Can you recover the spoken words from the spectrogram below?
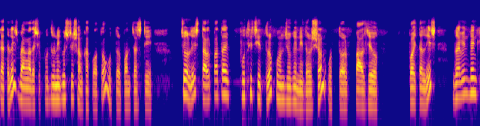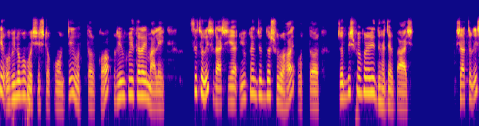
তেতাল্লিশ বাংলাদেশের ক্ষুদ্র নিগোষ্ঠীর সংখ্যা কত? উত্তর পঞ্চাশটি। চল্লিশ, তালপাতায় পুঁথিচিত্র কোন যুগের নিদর্শন? উত্তর পাল যুগ। পঁয়তাল্লিশ, গ্রামীণ ব্যাংকের অভিনব বৈশিষ্ট্য কোনটি? উত্তর ক ঋণ গ্রহীতারাই মালিক। ছেচল্লিশ, রাশিয়া, ইউক্রেন যুদ্ধ শুরু হয়? উত্তর, চব্বিশ ফেব্রুয়ারি দুই হাজার বাইশ। সাতচল্লিশ,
